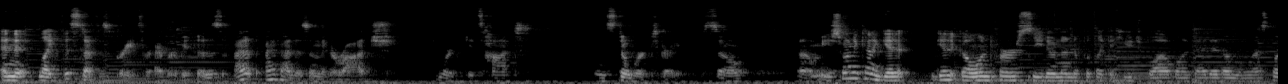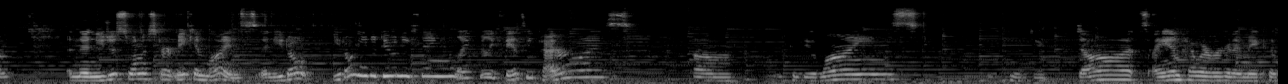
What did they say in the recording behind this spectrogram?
And it, like this stuff is great forever because I, I've had this in the garage where it gets hot and still works great. So um, you just want to kind of get it get it going first, so you don't end up with like a huge blob like I did on the last one. And then you just want to start making lines, and you don't you don't need to do anything like really fancy pattern wise. Um, you can do lines, you can do dots. I am, however, going to make them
